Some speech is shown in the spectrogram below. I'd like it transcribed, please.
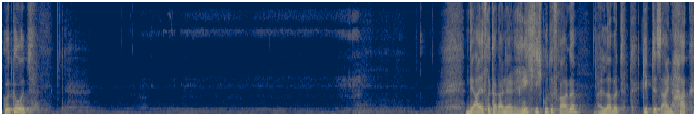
Gut, gut. Der Alfred hat eine richtig gute Frage. I love it. Gibt es ein Hack,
